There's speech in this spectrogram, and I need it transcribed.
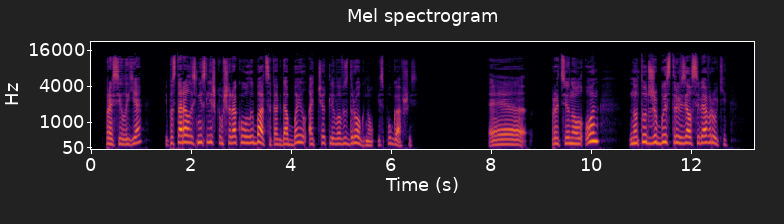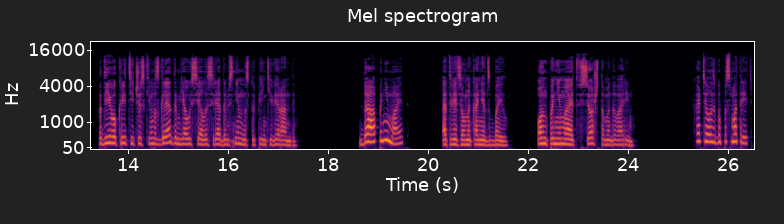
— спросила я и постаралась не слишком широко улыбаться, когда Бейл отчетливо вздрогнул, испугавшись э протянул он, но тут же быстро взял себя в руки. Под его критическим взглядом я уселась рядом с ним на ступеньке веранды. «Да, понимает», — ответил, наконец, Бейл. «Он понимает все, что мы говорим». «Хотелось бы посмотреть».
